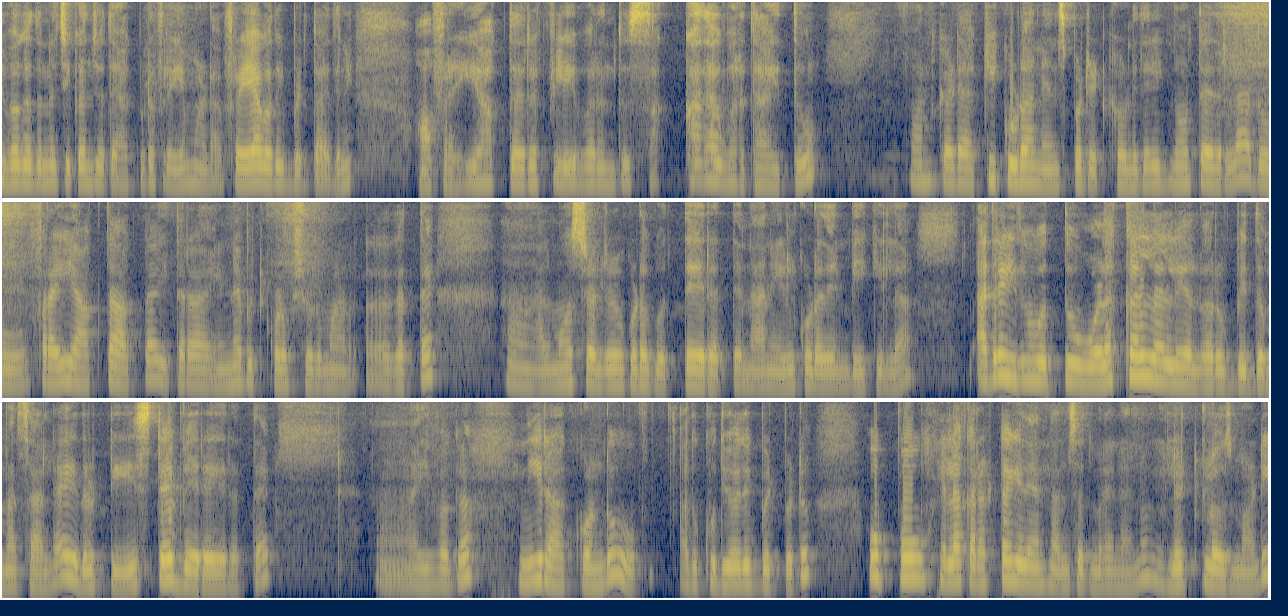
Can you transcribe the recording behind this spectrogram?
ಇವಾಗ ಅದನ್ನು ಚಿಕನ್ ಜೊತೆ ಹಾಕ್ಬಿಟ್ಟು ಫ್ರೈ ಮಾಡ, ಫ್ರೈ ಆಗೋದಕ್ಕೆ ಬಿಡ್ತಾ ಇದ್ದೀನಿ. ಆ ಫ್ರೈ ಆಗ್ತಾಯಿದ್ರೆ ಫ್ಲೇವರ್ ಅಂತೂ ಸಕ್ಕತ್ತಾಗಿ ಬರ್ತಾ ಇತ್ತು. ಒಂದು ಕಡೆ ಅಕ್ಕಿ ಕೂಡ ನೆನೆಸ್ಬಿಟ್ಟು ಇಟ್ಕೊಂಡಿದ್ದೀನಿ. ಈಗ ನೋಡ್ತಾ ಇದ್ರಲ್ಲ, ಅದು ಫ್ರೈ ಆಗ್ತಾ ಆಗ್ತಾ ಈ ಥರ ಎಣ್ಣೆ ಬಿಟ್ಕೊಳ್ಳೋಕೆ ಶುರು ಮಾಡಿ, ಆಗುತ್ತೆ. ಆಲ್ಮೋಸ್ಟ್ ಎಲ್ಲರಿಗೂ ಕೂಡ ಗೊತ್ತೇ ಇರುತ್ತೆ, ನಾನು ಹೇಳ್ಕೊಡೋದೇನು ಬೇಕಿಲ್ಲ. ಆದರೆ ಇದು ಹೊತ್ತು ಒಳಕಲ್ಲಲ್ಲಿ ಅಲ್ವ ರುಬ್ಬಿದ್ದು ಮಸಾಲೆ, ಇದ್ರ ಟೇಸ್ಟೇ ಬೇರೆ ಇರುತ್ತೆ. ಇವಾಗ ನೀರು ಹಾಕ್ಕೊಂಡು ಅದು ಕುದಿಯೋದಕ್ಕೆ ಬಿಟ್ಬಿಟ್ಟು ಉಪ್ಪು ಎಲ್ಲ ಕರೆಕ್ಟಾಗಿದೆ ಅಂತ ಅನ್ಸಿದ್ಮೇಲೆ ನಾನು ಲಿಡ್ ಕ್ಲೋಸ್ ಮಾಡಿ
